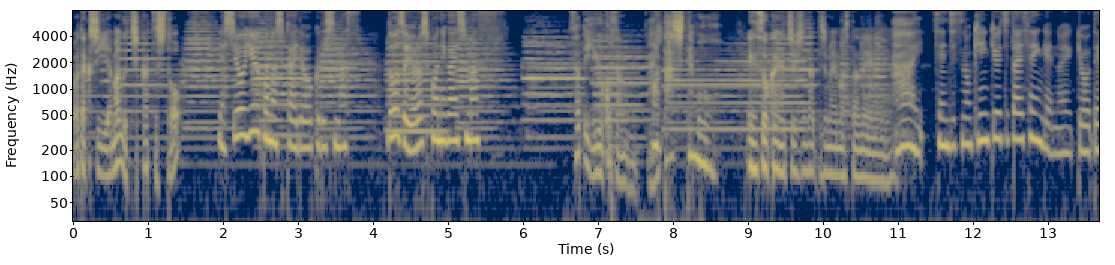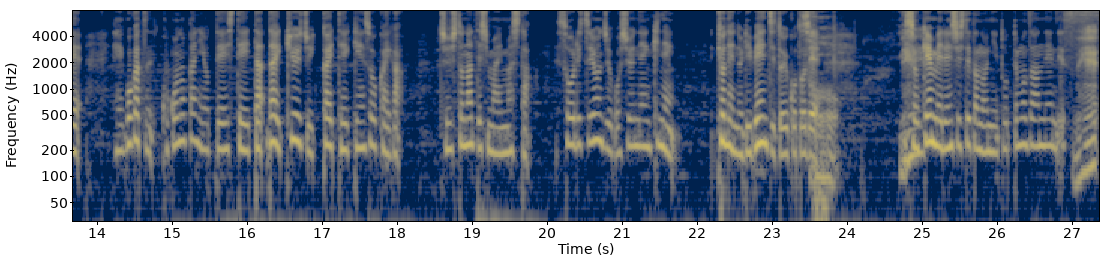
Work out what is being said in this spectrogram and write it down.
私山口勝志と八潮優子の司会でお送りします。どうぞよろしくお願いします。さて優子さん、またしても演奏会が中止になってしまいましたね。はい。先日の緊急事態宣言の影響でえー5月9日に予定していた第91回定期演奏会が中止となってしまいました。創立45周年記念去年のリベンジということで、ね。一生懸命練習してたのにとっても残念です、ね。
